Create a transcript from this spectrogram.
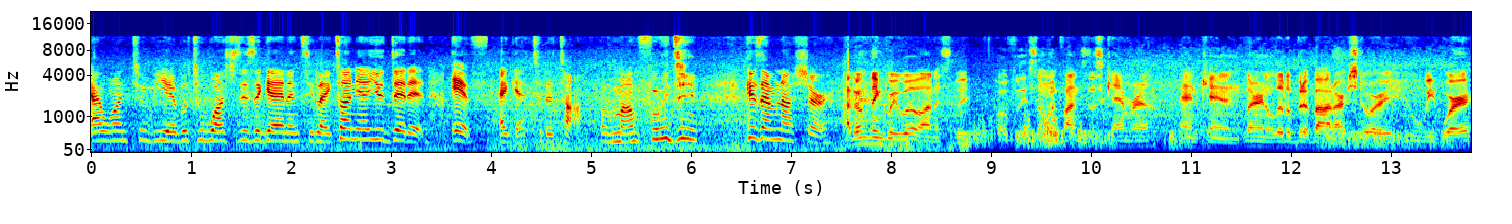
I want to be able to watch this again and see like Sonia you did it if I get to the top of Mount Fuji because I'm not sure. I don't think we will honestly. Hopefully someone finds this camera and can learn a little bit about our story, who we were.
